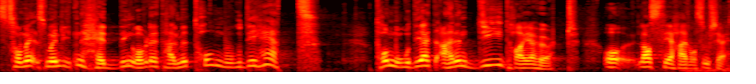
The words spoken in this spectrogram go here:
som en, som en, liten heading over dette her med tålmodighet Tålmodighet er en dyd, har jeg hørt. Og la oss se her hva som skjer.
